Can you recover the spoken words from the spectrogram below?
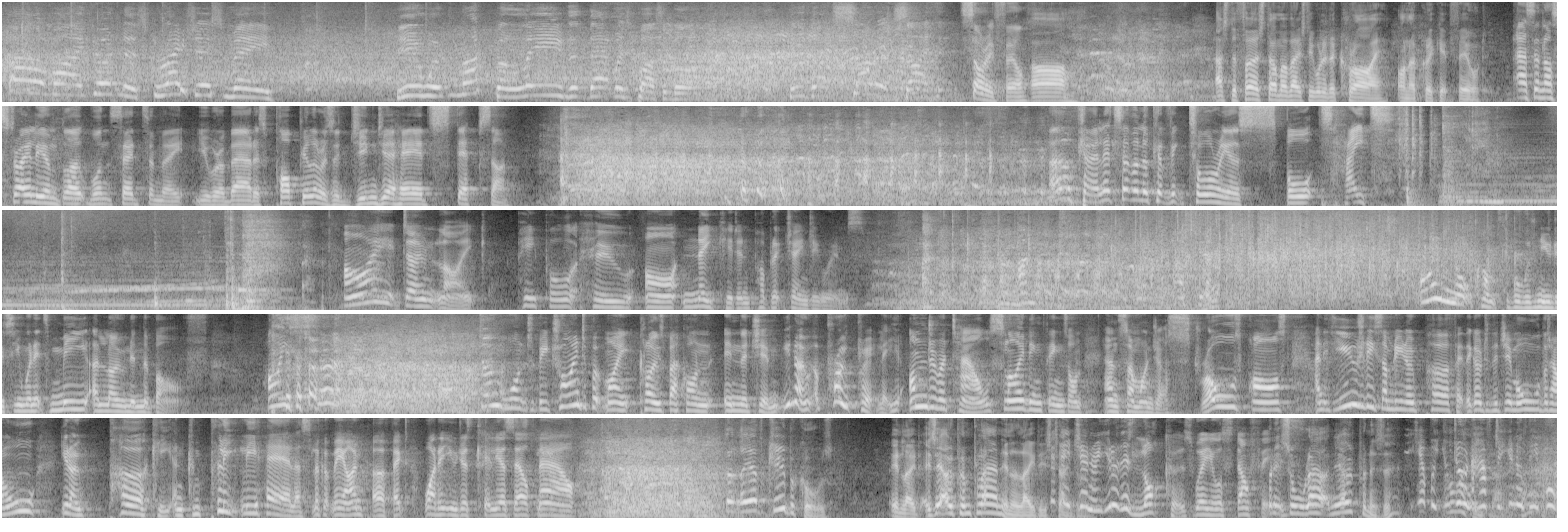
Oh, my goodness gracious me. You would not believe that that was possible. He got so excited. Sorry, Phil. Ah. That's the first time I've actually wanted to cry on a cricket field. As an Australian bloke once said to me, you were about as popular as a ginger-haired stepson. OK, let's have a look at Victoria's sports hate. I don't like people who are naked in public changing rooms. I'm, not comfortable with nudity when it's me alone in the bath. I certainly don't want to be trying to put my clothes back on in the gym, you know, appropriately, under a towel, sliding things on, and someone just strolls past, and it's usually somebody, you know, perfect. They go to the gym all the time, all, you know, perky and completely hairless. Look at me, I'm perfect. Why don't you just kill yourself now? Don't they have cubicles in ladies? Is it open plan in a ladies' They chamber? generally, you know, there's lockers where your stuff is. But it's all out in the open, is it? Yeah, but you Oh, don't have to, you know, people.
